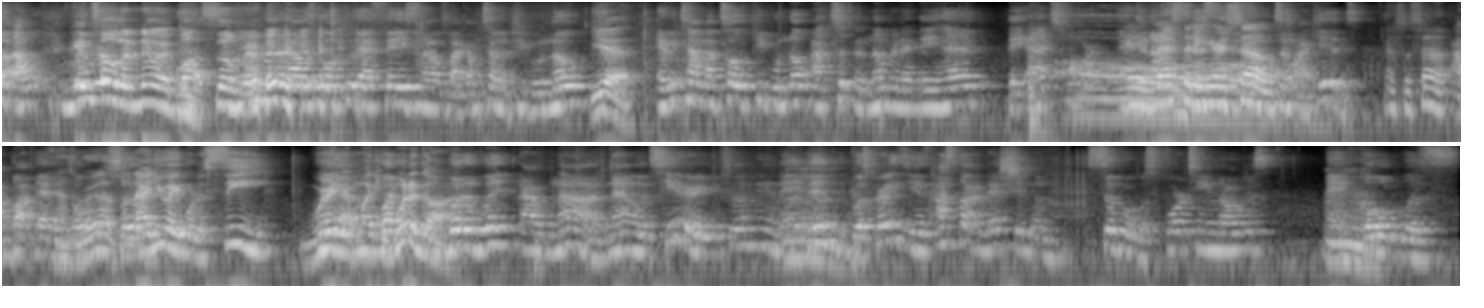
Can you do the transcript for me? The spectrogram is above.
so I remember, told her no and bought silver. remember I was going through that phase and I was like, I'm telling people no. yeah. Every time I told people no, I took the number that they had, they asked for, Oh. and, then invested in invested yourself. to my kids. That's what's up. I bought that in That's gold. real. So now silver. you able to see where Yeah, your money would have gone. Would have went out. Nah, now it's here. You feel me? And Mm. then what's crazy is I started that shit when silver was fourteen dollars and gold was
